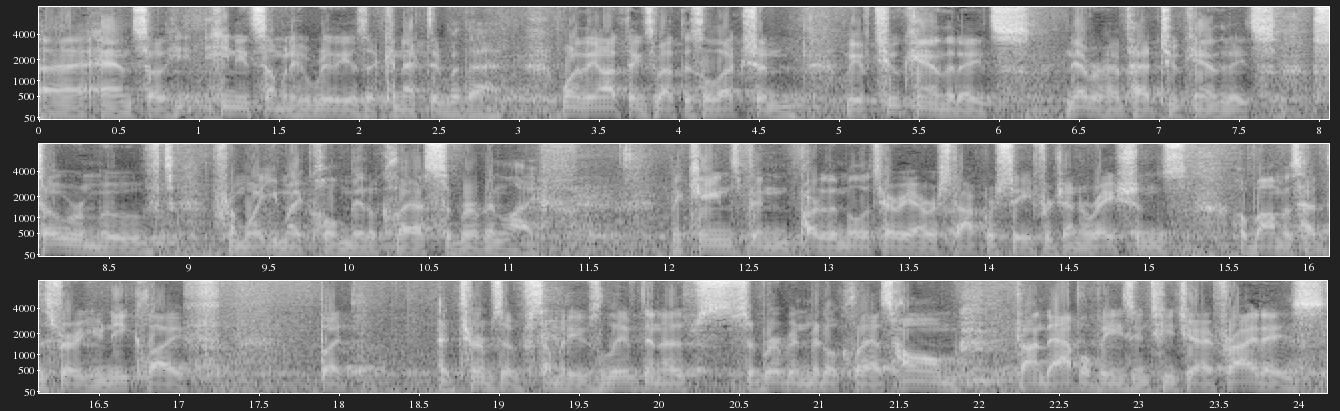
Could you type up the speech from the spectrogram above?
Uh, and so he, he needs someone who really is connected with that. One of the odd things about this election, we have two candidates, never have had two candidates so removed from what you might call middle class suburban life. McCain's been part of the military aristocracy for generations. Obama's had this very unique life. But in terms of somebody who's lived in a suburban middle class home, gone to Applebee's and TGI Fridays,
